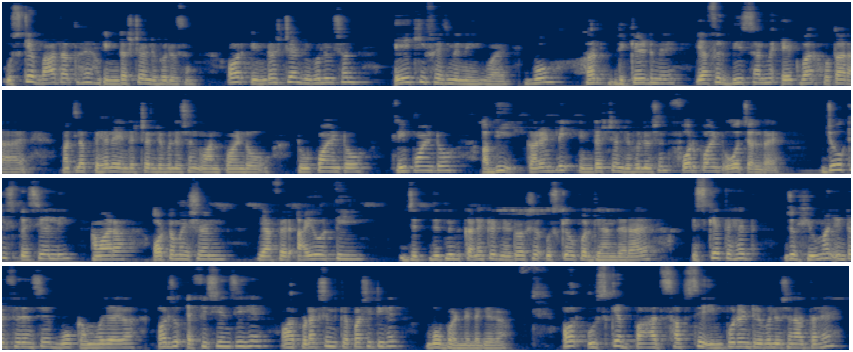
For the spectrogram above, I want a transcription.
उसके बाद आता है इंडस्ट्रियल रिवोल्यूशन और इंडस्ट्रियल रिवोल्यूशन एक ही फ़ेज़ में नहीं हुआ है। वो हर डिकेड में या फिर 20 साल में एक बार होता रहा है। मतलब पहले इंडस्ट्रियल रिवोल्यूशन 1.0, 2.0, 3.0 अभी करेंटली इंडस्ट्रियल रिवोल्यूशन 4.0 चल रहा है। जो कि स्पेशली हमारा ऑटोमेशन या फिर आईओटी जितने भी कनेक्टेड नेटवर्क है उसके ऊपर ध्यान दे रहा है। इसके तहत जो ह्यूमन इंटरफेरेंस है, वो कम हो जाएगा और जो एफिशिएंसी है और प्रोडक्शन कैपेसिटी है, वो बढ़ने लगेगा। और उसके बाद सबसे इम्पोर्टेंट रिवोल्यूशन आता है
